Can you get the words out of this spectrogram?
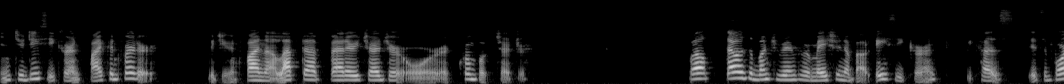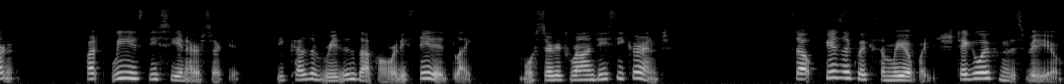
into DC current by a converter, which you can find on a laptop, battery charger, or a Chromebook charger. Well, that was a bunch of information about AC current because it's important. But we use DC in our circuits because of reasons I've already stated, like most circuits run on DC current. So here's a quick summary of what you should take away from this video.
